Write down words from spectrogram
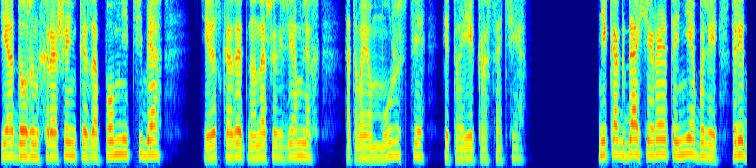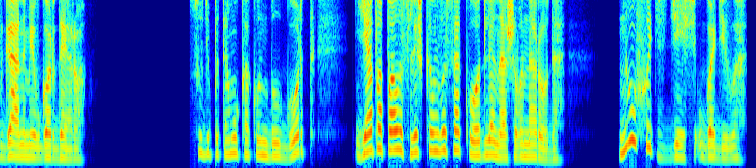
Я должен хорошенько запомнить тебя и рассказать на наших землях о твоем мужестве и твоей красоте. Никогда хереты не были ридганами в Гордеро. Судя по тому, как он был горд, я попала слишком высоко для нашего народа. Ну, хоть здесь угодила.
